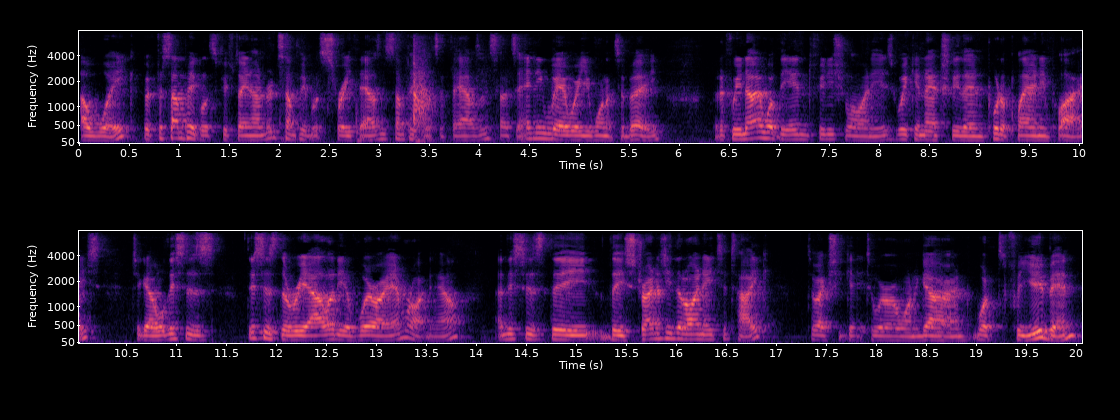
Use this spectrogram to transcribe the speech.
a week, but for some people it's fifteen hundred, some people it's three thousand, some people it's a thousand. So it's anywhere where you want it to be. But if we know what the end finish line is, we can actually then put a plan in place to go. Well, this is this is the reality of where I am right now, and this is the the strategy that I need to take to actually get to where I want to go. And what for you, Ben,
